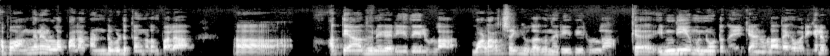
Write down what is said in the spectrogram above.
അപ്പോൾ അങ്ങനെയുള്ള പല കണ്ടുപിടുത്തങ്ങളും പല അത്യാധുനിക രീതിയിലുള്ള വളർച്ചയ്ക്ക് ഉതകുന്ന രീതിയിലുള്ള ഇന്ത്യയെ മുന്നോട്ട് നയിക്കാനുള്ള അദ്ദേഹം ഒരിക്കലും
